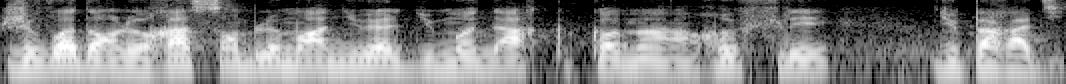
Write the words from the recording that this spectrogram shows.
Je vois dans le rassemblement annuel du monarque comme un reflet du paradis.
